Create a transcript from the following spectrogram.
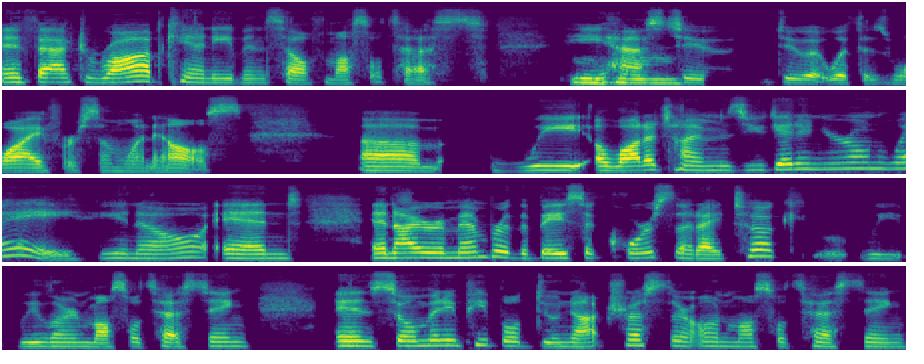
in fact, Rob can't even self muscle test. He has hmm to do it with his wife or someone else. um, we a lot of times you get in your own way you know and and i remember the basic course that i took we we learned muscle testing and so many people do not trust their own muscle testing.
